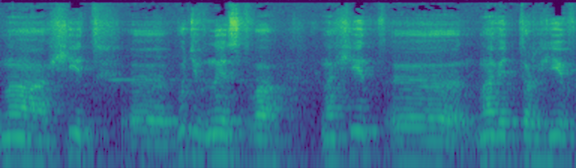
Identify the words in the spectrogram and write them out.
на хід е, будівництва, на хід навіть торгів,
